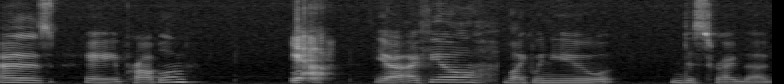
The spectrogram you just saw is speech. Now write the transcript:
as a problem? Yeah. Yeah, I feel like when you describe that,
